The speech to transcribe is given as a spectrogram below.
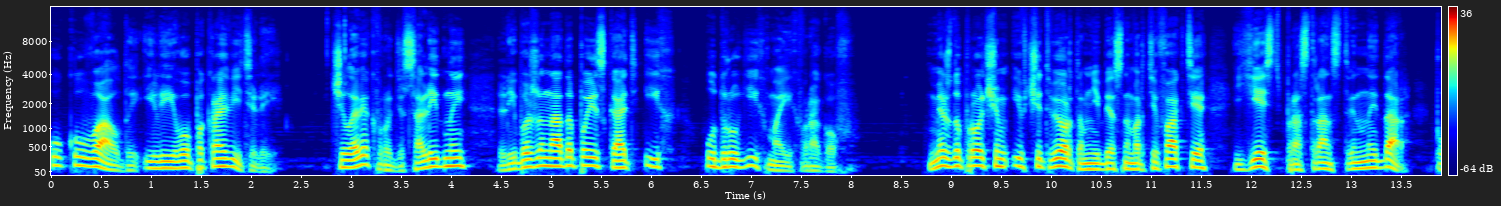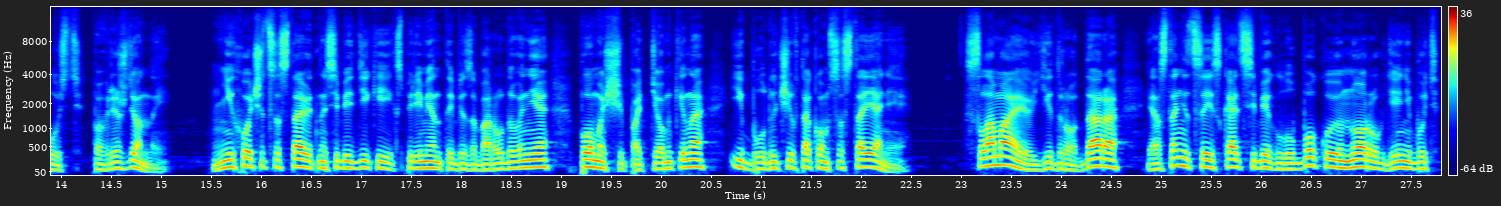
у кувалды или его покровителей? Человек вроде солидный, либо же надо поискать их у других моих врагов. Между прочим, и в четвертом небесном артефакте есть пространственный дар, пусть поврежденный. Не хочется ставить на себе дикие эксперименты без оборудования, помощи Потемкина и будучи в таком состоянии. Сломаю ядро дара и останется искать себе глубокую нору где-нибудь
